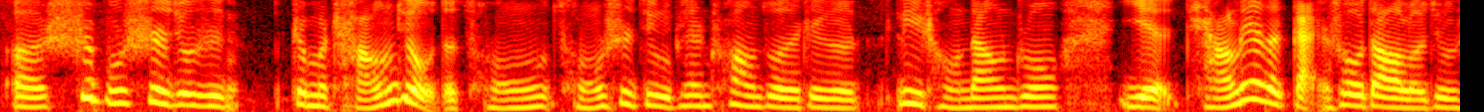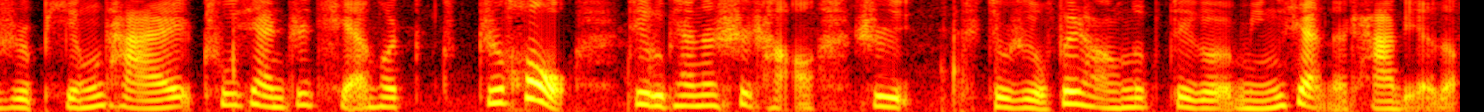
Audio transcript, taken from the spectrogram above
呃，是不是就是？这么长久的从从事纪录片创作的这个历程当中，也强烈的感受到了，就是平台出现之前和之后，纪录片的市场是就是有非常的这个明显的差别的。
